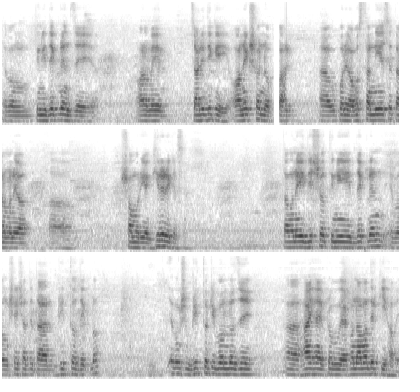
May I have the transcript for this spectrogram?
এবং তিনি দেখলেন যে আরামের চারিদিকে অনেক সৈন্য পাহাড়ের উপরে অবস্থান নিয়েছে, তার মানে সমরিয়া ঘিরে রেখেছে। তার মানে এই দৃশ্য তিনি দেখলেন এবং সেই সাথে তার ভৃত্য দেখল। এবং ভৃত্যটি বলল যে হায় হায় প্রভু, এখন আমাদের কি হবে?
